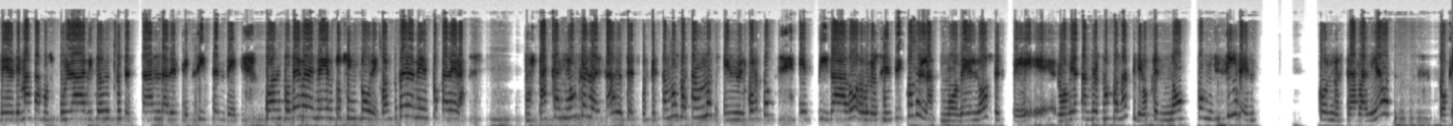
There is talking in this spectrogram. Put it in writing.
de, de, masa muscular y todos estos estándares que existen de cuánto debe de medir tu cintura y cuánto debe de medir tu cadera, pues está cañón que lo alcances, porque estamos basándonos en el cuerpo espigado, eurocéntrico de las modelos, este, rubias anglosas, que digo que no coinciden con nuestra realidad, ¿ok?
